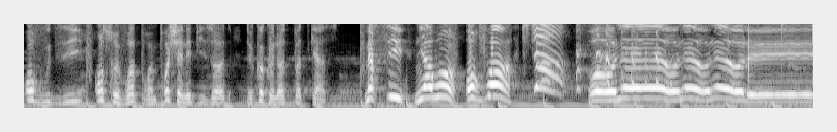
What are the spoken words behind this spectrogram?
on vous dit, on se revoit pour un prochain épisode de Coconut Podcast. Merci, Niawan, au revoir, ciao Olé, olé, olé, olé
